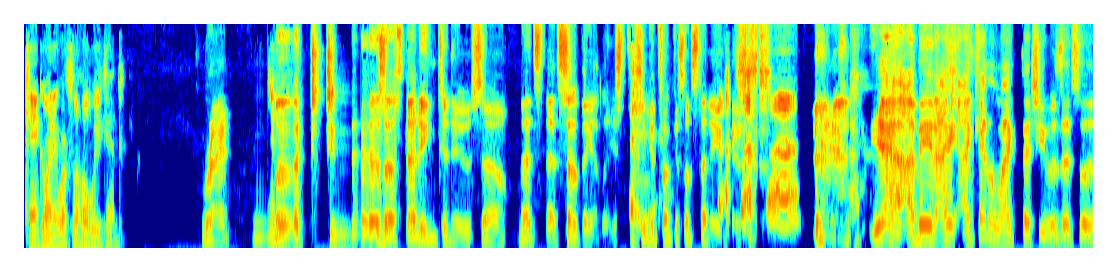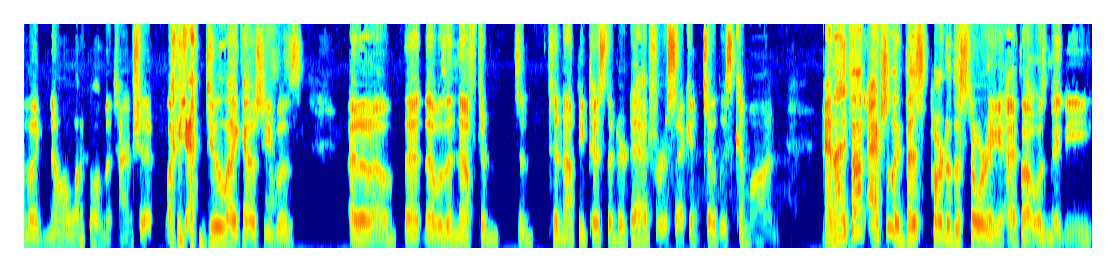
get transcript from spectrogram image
Can't go anywhere for the whole weekend. Right. Yeah. But she does have studying to do, so that's that's something at least. She can focus on studying. yeah, I mean, I I kind of like that she was actually like, no, I want to go on the time ship. Like, I do like how she was. I don't know that that was enough to to to not be pissed at her dad for a second to at least come on. And I thought actually this part of the story I thought was maybe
